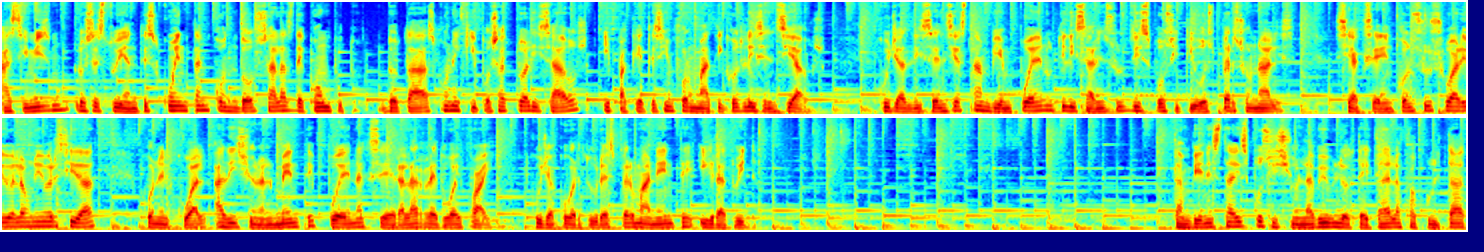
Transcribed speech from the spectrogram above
Asimismo, los estudiantes cuentan con dos salas de cómputo, dotadas con equipos actualizados y paquetes informáticos licenciados, cuyas licencias también pueden utilizar en sus dispositivos personales si acceden con su usuario de la universidad, con el cual adicionalmente pueden acceder a la red Wi-Fi, cuya cobertura es permanente y gratuita. También está a disposición la biblioteca de la facultad,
